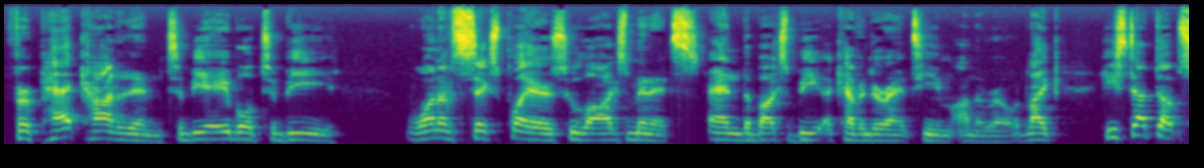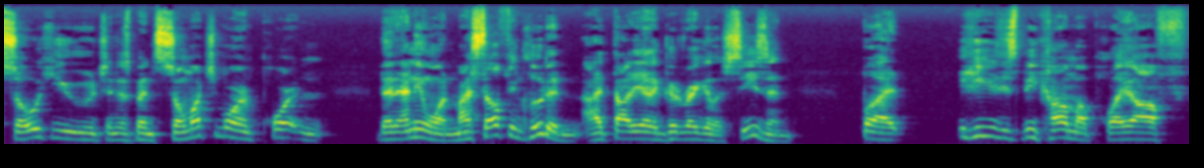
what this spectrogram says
for Pat Connaughton to be able to be one of six players who logs minutes and the Bucks beat a Kevin Durant team on the road. Like he stepped up so huge and has been so much more important than anyone, myself included. I thought he had a good regular season, but he's become a playoff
